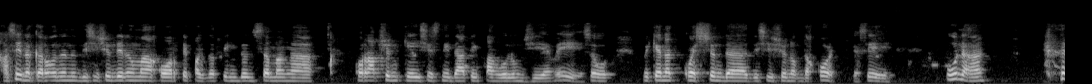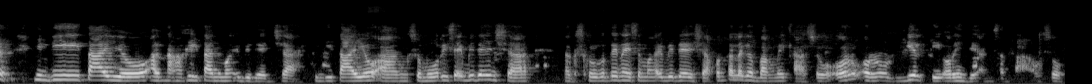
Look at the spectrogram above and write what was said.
kasi nagkaroon na ng desisyon din ng mga korte pagdating doon sa mga corruption cases ni dating Pangulong GMA. So, we cannot question the decision of the court. Kasi, una, hindi tayo ang nakakita ng mga ebidensya. Hindi tayo ang sumuri sa ebidensya nag-scrutinize sa mga ebidensya kung talaga bang may kaso or, or, or guilty or hindi ang isang tao. So,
